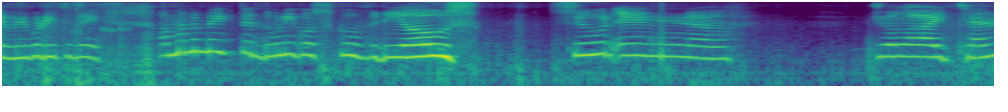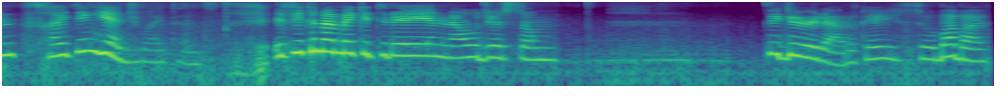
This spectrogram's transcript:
hi everybody. Today I'm gonna make the Looney Go School videos soon in uh, July 10th. I think yeah, July 10th. If you cannot make it today, and I will just um figure it out. Okay. So bye bye.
